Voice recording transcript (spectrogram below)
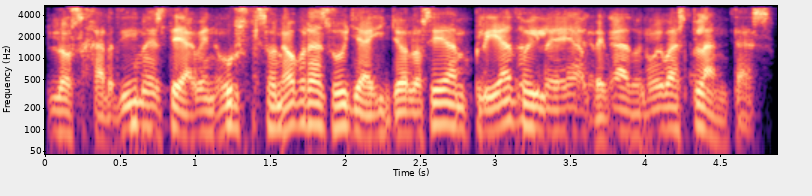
Los jardines de Avenhurst son obra suya y yo los he ampliado y le he agregado nuevas plantas.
